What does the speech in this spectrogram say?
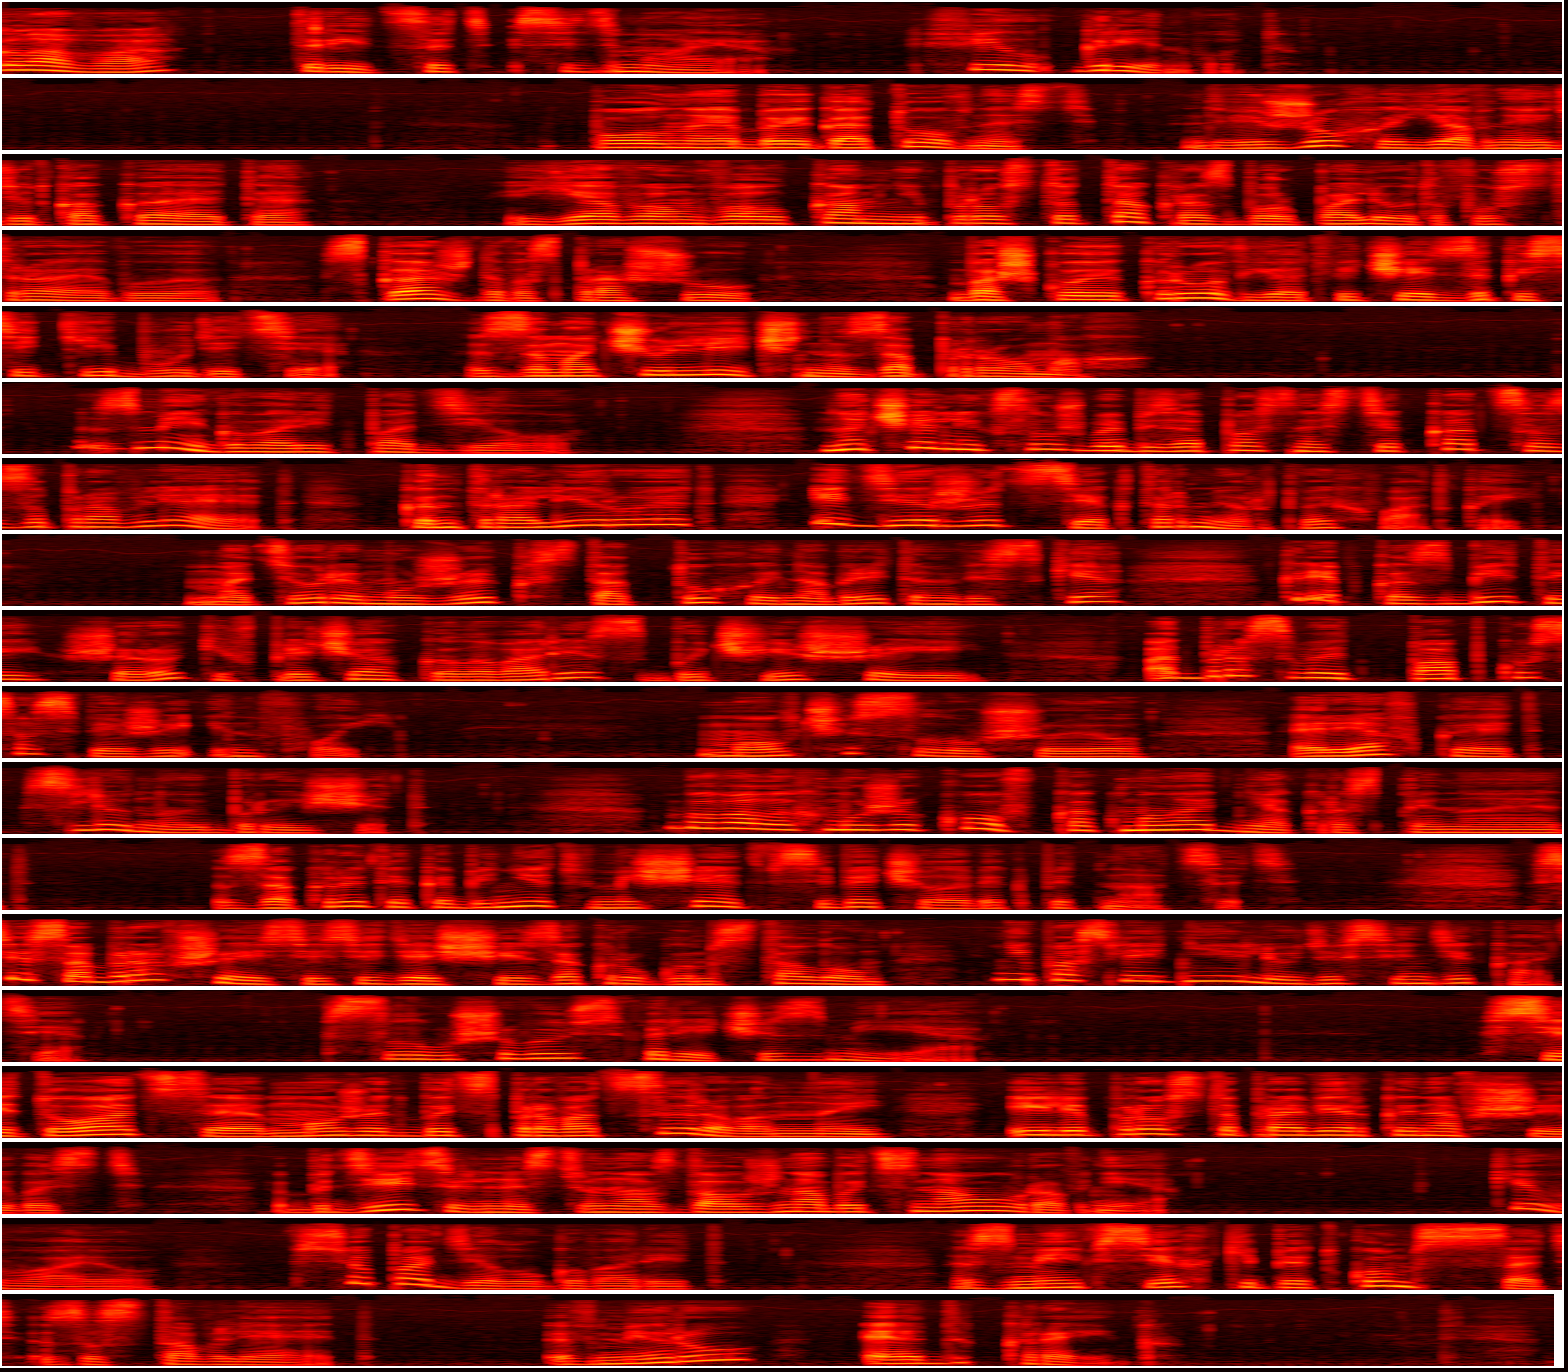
Глава 37. Фил Гринвуд. Полная боеготовность. Движуха явно идет какая-то. Я вам, волкам, не просто так разбор полетов устраиваю. С каждого спрошу. Башкой и кровью отвечать за косяки будете. Замочу лично за промах. Змей говорит по делу. Начальник службы безопасности Каца заправляет, контролирует и держит сектор мертвой хваткой. Матерый мужик с татухой на бритом виске, крепко сбитый, широкий в плечах головорез с бычьей шеей, отбрасывает папку со свежей инфой. Молча слушаю, рявкает, слюной брызжет. Бывалых мужиков, как молодняк, распинает. Закрытый кабинет вмещает в себя человек 15. Все собравшиеся, сидящие за круглым столом, не последние люди в синдикате. Вслушиваюсь в речи змея. Ситуация может быть спровоцированной или просто проверкой на вшивость. Бдительность у нас должна быть на уровне. Киваю. Все по делу, говорит. Змей всех кипятком ссать заставляет. В миру Эд Крейг.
